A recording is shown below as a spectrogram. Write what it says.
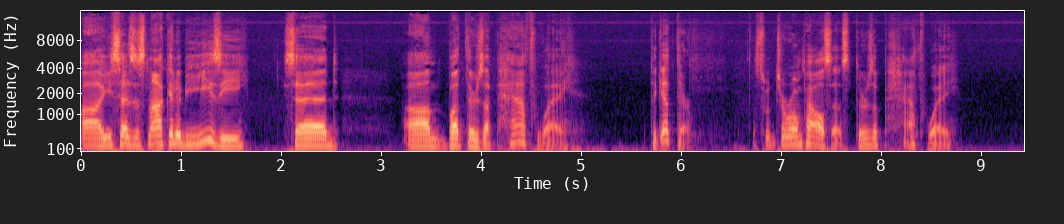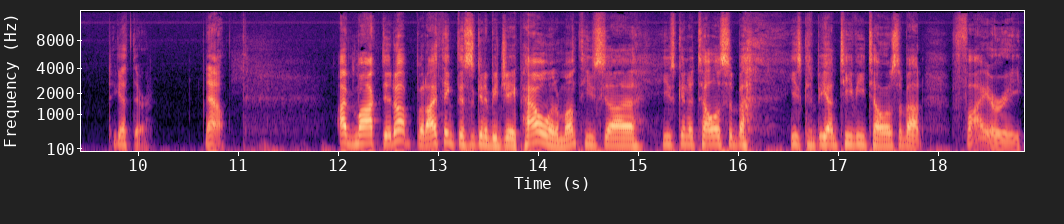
Uh, he says it's not going to be easy. He said, um, but there's a pathway to get there. That's what Jerome Powell says. There's a pathway to get there. Now, I've mocked it up, but I think this is going to be Jay Powell in a month. He's uh, he's going to tell us about. He's going to be on TV telling us about fiery,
